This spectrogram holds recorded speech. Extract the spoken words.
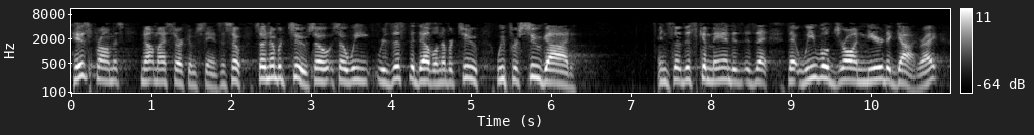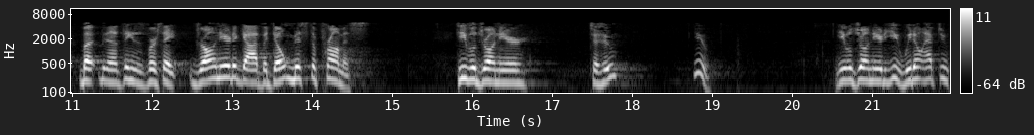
His promise, not my circumstance. And so, so number two, so, so we resist the devil. Number two, we pursue God. And so this command is, is that, that we will draw near to God, right? But you know, think this is verse 8. Draw near to God, but don't miss the promise. He will draw near to who? You. He will draw near to you. We don't have to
